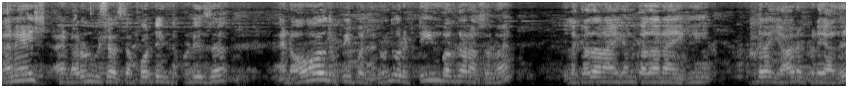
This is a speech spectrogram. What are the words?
Ganesh and Arun Visha supporting the producer and all the people இது வந்து ஒரு டீம் ஒர்க் தான் நான் சொல்வேன். இல்லை கதாநாயகன் கதாநாயகி இதெல்லாம் யாரும் கிடையாது.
